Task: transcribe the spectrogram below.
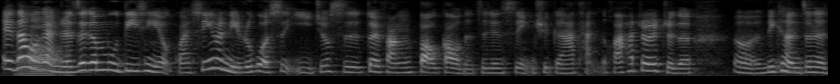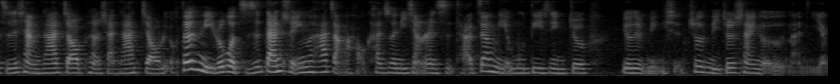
哎、欸，但我感觉这跟目的性也有关系，因为你如果是以就是对方报告的这件事情去跟他谈的话，他就会觉得。呃，你可能真的只是想跟他交朋友，想跟他交流。但是你如果只是单纯因为他长得好看，所以你想认识他，这样你的目的性就有点明显，就你就像一个恶男一样。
